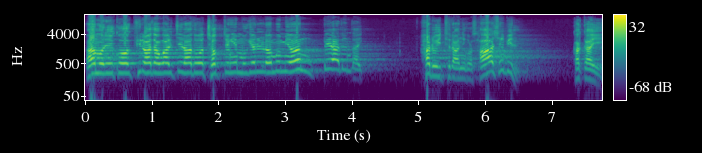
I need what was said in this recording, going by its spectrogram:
아무리 꼭 필요하다고 할지라도 적정의 무게를 넘으면 빼야 된다. 하루 이틀 아니고 40일 가까이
